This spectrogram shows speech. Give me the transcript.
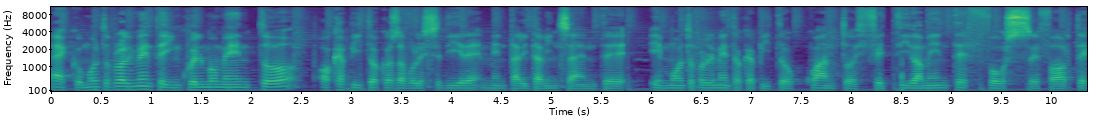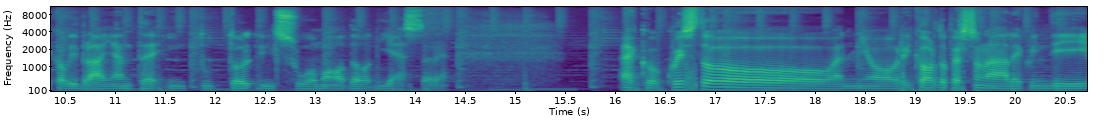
Ecco, molto probabilmente in quel momento ho capito cosa volesse dire mentalità vincente e molto probabilmente ho capito quanto effettivamente fosse forte Kobe Bryant in tutto il suo modo di essere Ecco, questo è il mio ricordo personale, quindi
